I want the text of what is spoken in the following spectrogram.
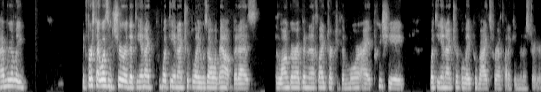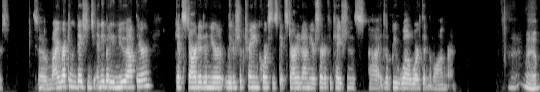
I'm really at first I wasn't sure that the NI what the NIAAA was all about, but as the longer I've been an athletic director, the more I appreciate what the NIAAA provides for athletic administrators. So mm-hmm. my recommendation to anybody new out there, get started in your leadership training courses, get started on your certifications. Uh, it'll be well worth it in the long run. Well,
